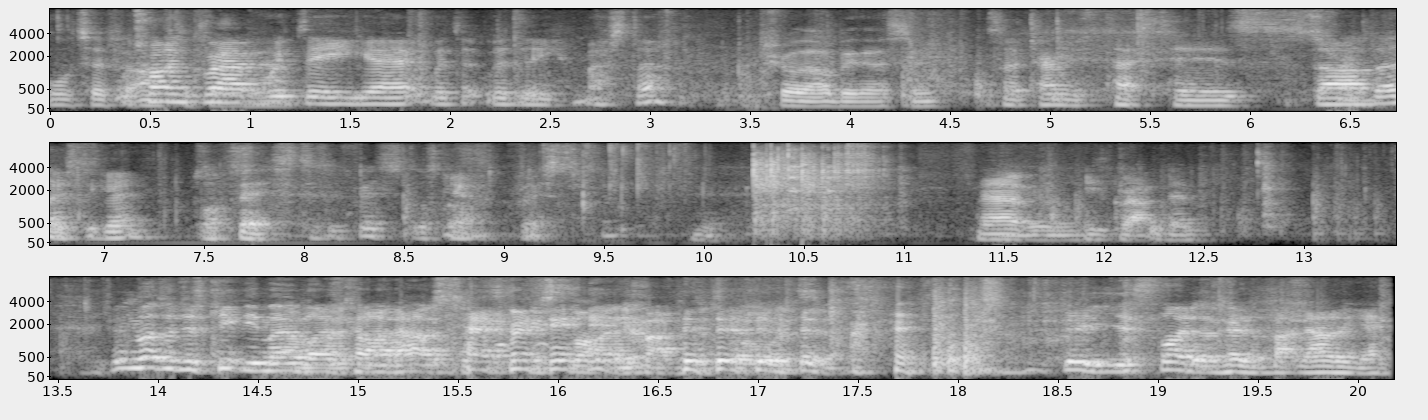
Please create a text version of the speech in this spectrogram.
auto for we'll try and grab with the uh, with the, with the master. I'm sure that'll be there soon. So Terry's test his Strength starburst fist again. or fist. Is it fist or Yeah, something? fist. No, he's grabbed him. You might as well just keep the immobilized card out, Terry. it backwards and forwards. Dude, you slide it okay and back down again.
